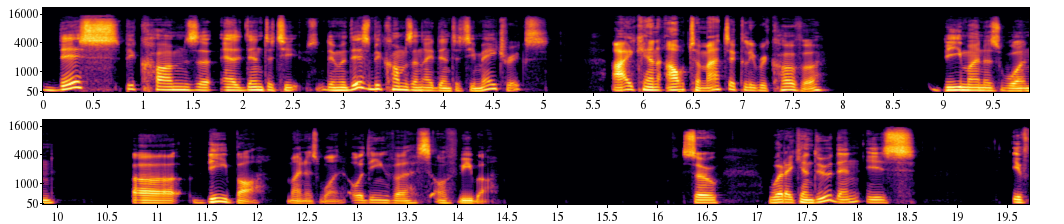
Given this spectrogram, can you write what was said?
this becomes an identity, when this becomes an identity matrix, I can automatically recover b minus 1 uh, b bar minus 1 or the inverse of b bar. So what I can do then is if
